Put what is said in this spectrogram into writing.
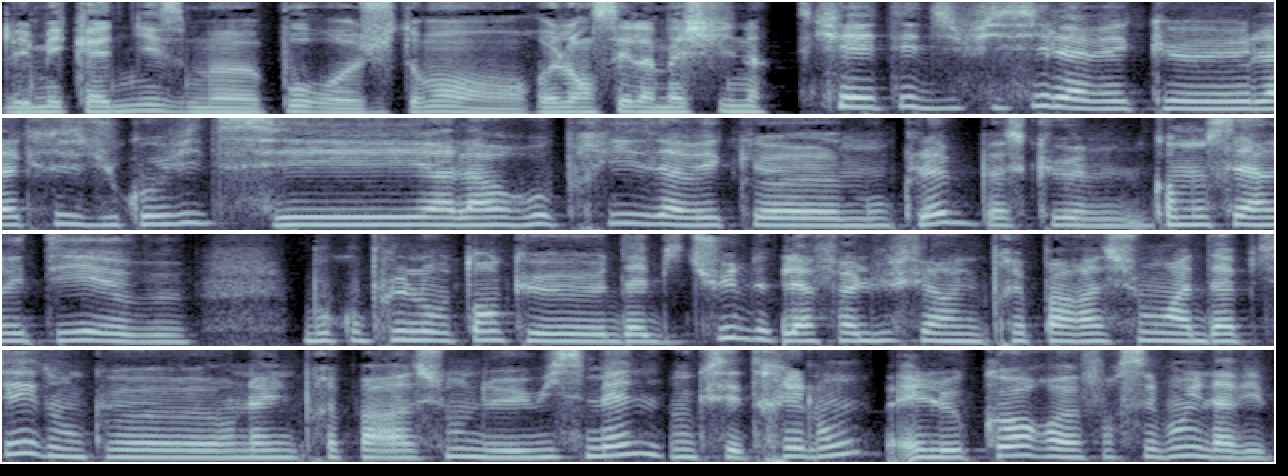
les mécanismes pour justement relancer la machine. Ce qui a été difficile avec euh, la crise du Covid, c'est à la reprise avec euh, mon club parce que comme on s'est arrêté euh, beaucoup plus longtemps que d'habitude, il a fallu faire une préparation adaptée. Donc on a une préparation de huit semaines, donc c'est très long. Et le corps, forcément, il avait,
